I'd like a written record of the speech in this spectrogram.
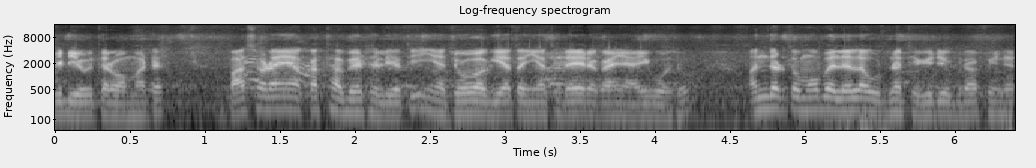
વીડિયો ઉતારવા માટે. પાછળ અહીંયા કથા બેઠેલી હતી, અહીંયા જોવા ગયા હતા, અહીંયાથી ડાયરેક્ટ અહીંયા આવ્યો છું. અંદર તો મોબાઈલ એલાઉડ નથી વિડીયોગ્રાફીને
